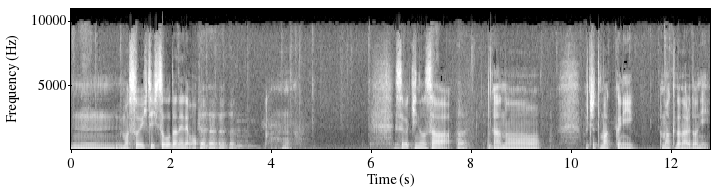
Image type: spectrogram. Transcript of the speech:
うーん。まあそういう人いそうだねでも、うん。そういえば昨日さはい。あのーちょっとマックにマクドナルドに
